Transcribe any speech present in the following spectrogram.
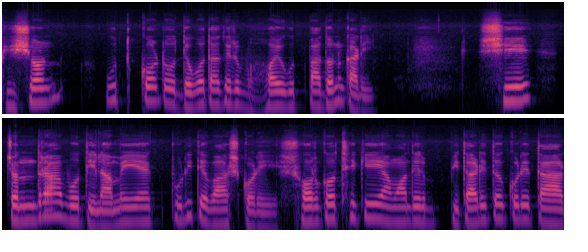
ভীষণ উৎকট ও দেবতাদের ভয় উৎপাদনকারী। সে চন্দ্রাবতী নামে এক পুরীতে বাস করে। স্বর্গ থেকে আমাদের বিতাড়িত করে তার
